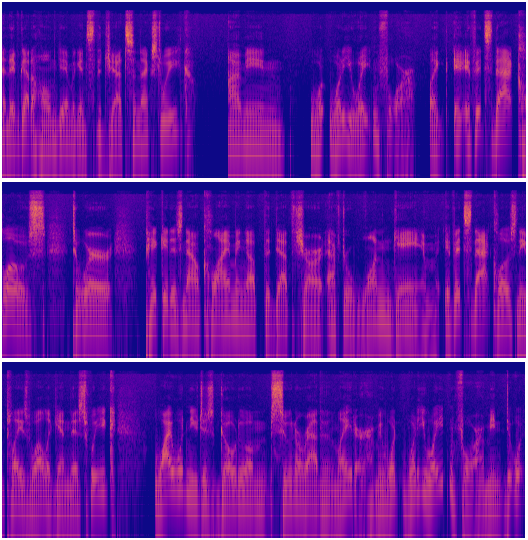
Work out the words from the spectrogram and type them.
and they've got a home game against the Jets the next week, I mean, what what are you waiting for? Like, if it's that close to where Pickett is now climbing up the depth chart after one game, if it's that close and he plays well again this week why wouldn't you just go to him sooner rather than later? I mean, what what are you waiting for? I mean, what,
